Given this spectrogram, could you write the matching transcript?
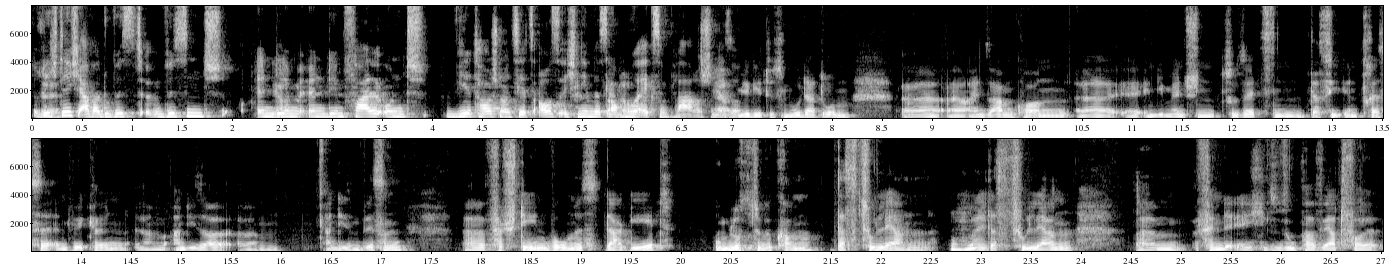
Richtig, ne? aber du bist wissend in ja. dem in dem Fall und wir tauschen uns jetzt aus. Ich nehme das genau. auch nur exemplarisch. Ja, also. mir geht es nur darum, ein Samenkorn äh, in die Menschen zu setzen, dass sie Interesse entwickeln ähm, an dieser, ähm, an diesem Wissen, äh, verstehen, worum es da geht, um Lust zu bekommen, das zu lernen. Mhm. Weil das zu lernen ähm, finde ich super wertvoll,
